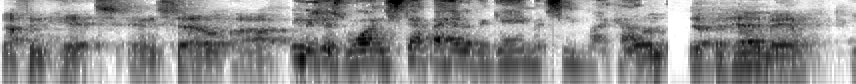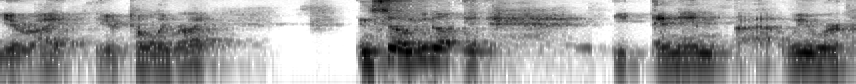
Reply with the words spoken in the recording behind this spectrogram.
nothing hits. And so uh, it was just one step ahead of the game it seemed like huh? one step ahead man. You're right. You're totally right. And so you know it, and then uh, we were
